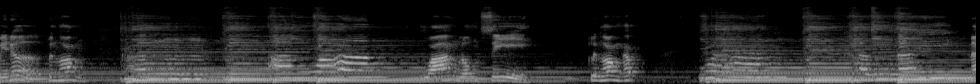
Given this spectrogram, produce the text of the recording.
minor ครึ่งห้องกันอ้างวางวางลง C ครึ่งห้องครับวางข้างในใน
